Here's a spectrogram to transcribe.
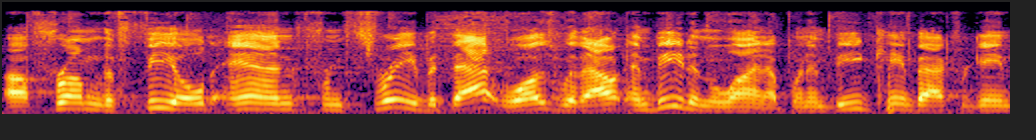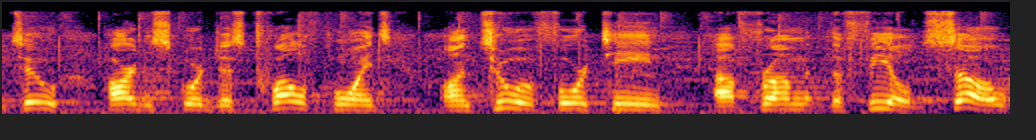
uh, from the field and from three, but that was without Embiid in the lineup. When Embiid came back for game two, Harden scored just 12 points on two of 14 uh, from the field. So,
